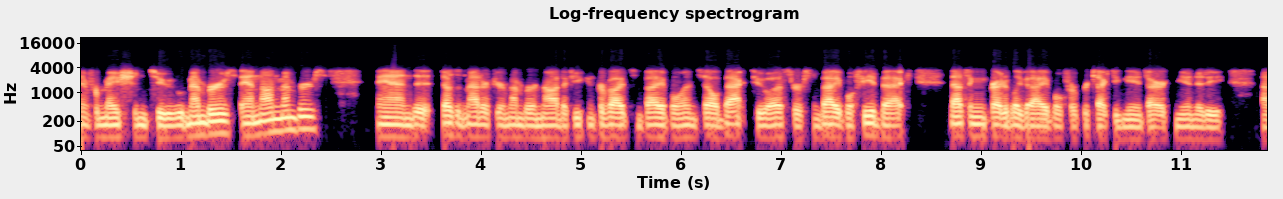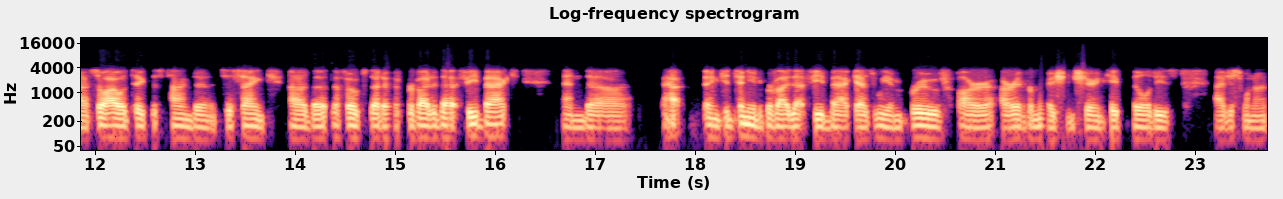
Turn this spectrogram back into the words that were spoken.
information to members and non-members, and it doesn't matter if you're a member or not. If you can provide some valuable intel back to us or some valuable feedback, that's incredibly valuable for protecting the entire community. Uh, so I would take this time to to thank uh, the the folks that have provided that feedback, and uh, and continue to provide that feedback as we improve our, our information sharing capabilities. I just want to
